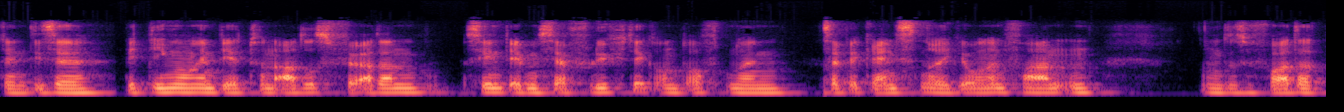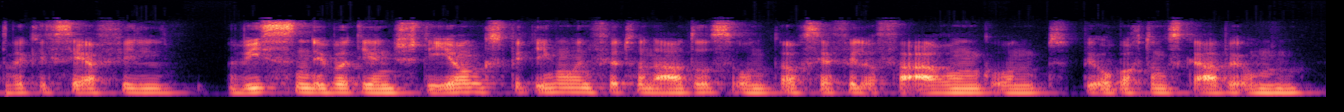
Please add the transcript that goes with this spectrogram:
Denn diese Bedingungen, die Tornados fördern, sind eben sehr flüchtig und oft nur in sehr begrenzten Regionen vorhanden. Und das erfordert wirklich sehr viel Wissen über die Entstehungsbedingungen für Tornados und auch sehr viel Erfahrung und Beobachtungsgabe, um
